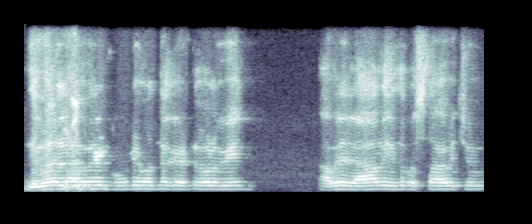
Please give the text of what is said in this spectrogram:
നിങ്ങളെല്ലാവരും കൂടി വന്ന് കേട്ടുകൊള്ളുവീൻ. രാവിലെ ഇത് പ്രസ്താവിച്ചു.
